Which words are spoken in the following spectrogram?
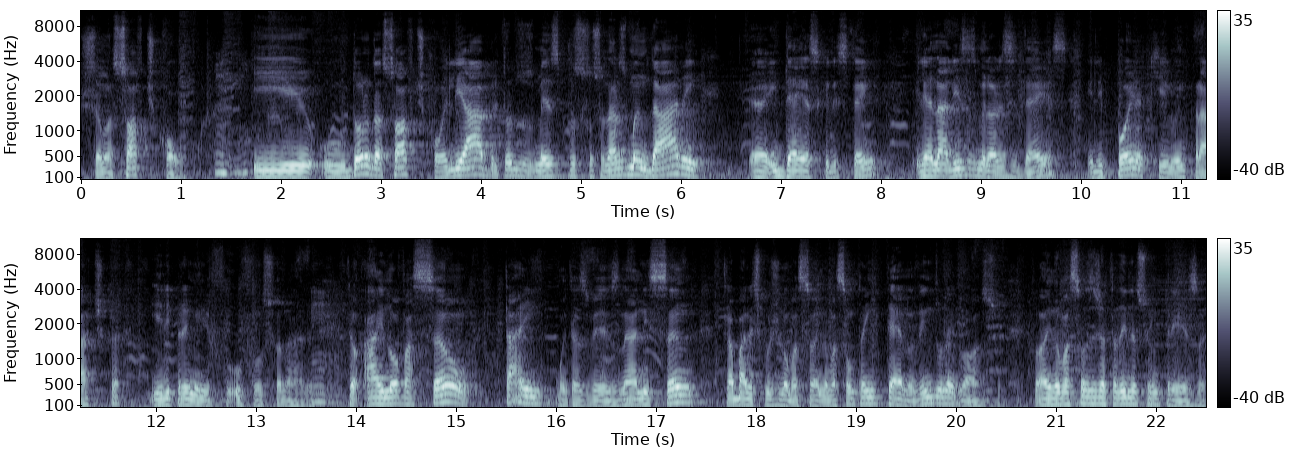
chama Softcom. Uhum. E o dono da Softcom, ele abre todos os meses para os funcionários mandarem é, ideias que eles têm, ele analisa as melhores ideias, ele põe aquilo em prática e ele premia o funcionário. Uhum. Então a inovação está aí muitas vezes. Né? A Nissan trabalha tipo de inovação, a inovação está interna, dentro do negócio. Então, a inovação já está dentro da sua empresa.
